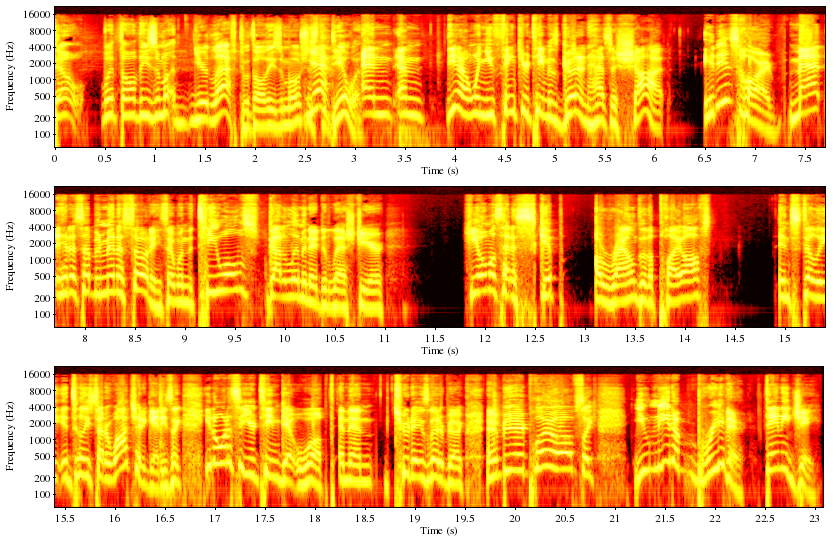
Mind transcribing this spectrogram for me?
dealt with all these emo- you're left with all these emotions to deal with. And and you know when you think your team is good and has a shot, it is hard. Matt hit us up in Minnesota. He said when the T Wolves got eliminated last year, he almost had to skip a round of the playoffs. Until he, until he started watching again. He's like, you don't want to see your team get whooped and then two days later be like, NBA playoffs. Like, you need a breather. Danny G,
